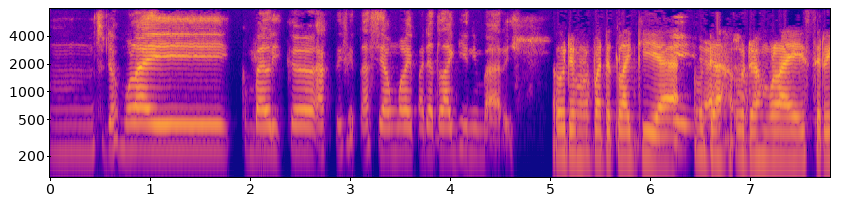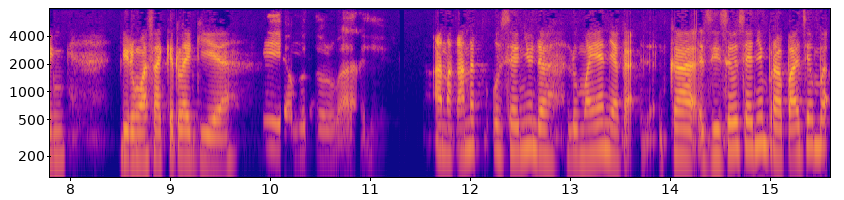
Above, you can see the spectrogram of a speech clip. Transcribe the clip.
Hmm, sudah mulai kembali ke aktivitas yang mulai padat lagi nih Mbak Ari. Oh, udah mulai padat lagi ya? Iya. Udah udah mulai sering di rumah sakit lagi ya? Iya betul Mbak Ari. Anak-anak usianya udah lumayan ya Kak? Kak Ziza usianya berapa aja Mbak?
